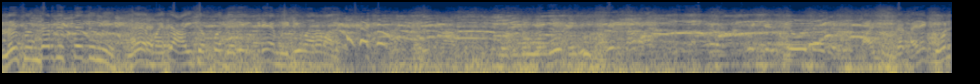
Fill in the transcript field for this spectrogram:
लय सुंदर दिसतंय तुम्ही. लय म्हणजे आई चप्पल दे इकडे मिठी मारा मला. काय सुंदर? अरे कोण?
